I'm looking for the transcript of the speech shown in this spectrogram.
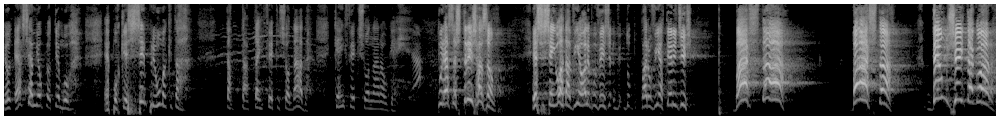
Eu, esse é meu temor. É porque sempre uma que está tá, tá, tá infeccionada quer infeccionar alguém. Por essas três razões. Esse senhor da vinha olha para o vinhateiro e diz: Basta! Basta! Dê um jeito agora!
